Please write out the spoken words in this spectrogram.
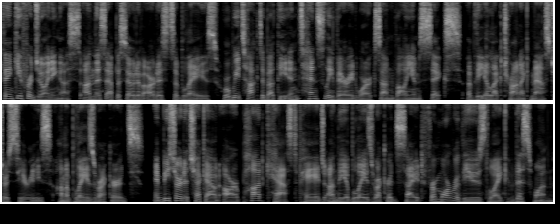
Thank you for joining us on this episode of Artists Ablaze, where we talked about the intensely varied works on Volume 6 of the Electronic Masters series on Ablaze Records. And be sure to check out our podcast page on the Ablaze Records site for more reviews like this one.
